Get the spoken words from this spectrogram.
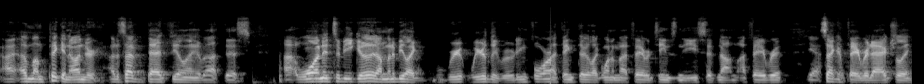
I I'm picking under. I just have a bad feeling about this. I want it to be good. I'm going to be like re- weirdly rooting for them. I think they're like one of my favorite teams in the East, if not my favorite. Yeah. Second favorite actually,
